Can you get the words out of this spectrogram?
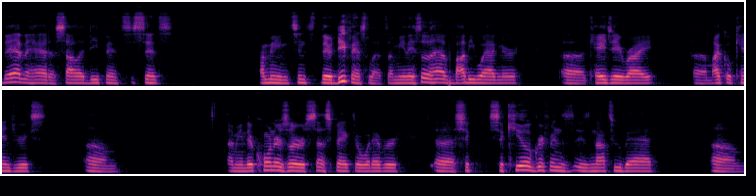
they haven't had a solid defense since. I mean, since their defense left. I mean, they still have Bobby Wagner, uh, KJ Wright, uh, Mychal Kendricks. Um, I mean, their corners are suspect or whatever. Uh, Sha- Shaquill Griffin's is not too bad. Um,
